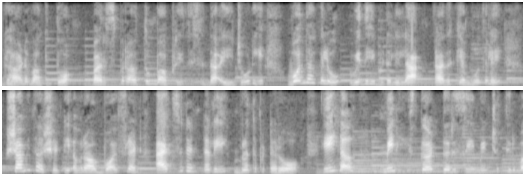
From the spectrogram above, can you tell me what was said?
ಗಾಢವಾಗಿತ್ತು. ಪರಸ್ಪರ ತುಂಬಾ ಪ್ರೀತಿಸಿದ್ದ ಈ ಜೋಡಿ ಒಂದಾಗಲು ವಿಧಿ ಬಿಡಲಿಲ್ಲ. ಅದಕ್ಕೆ ಮೊದಲೇ ಶಮಿತಾ ಶೆಟ್ಟಿ ಅವರ ಬಾಯ್ ಫ್ರೆಂಡ್ ಆಕ್ಸಿಡೆಂಟ್ನಲ್ಲಿ ಮೃತಪಟ್ಟರು. ಈಗ ಮಿನಿ ಸ್ಕರ್ಟ್ ಧರಿಸಿ ಮಿಂಚುತ್ತಿರುವ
